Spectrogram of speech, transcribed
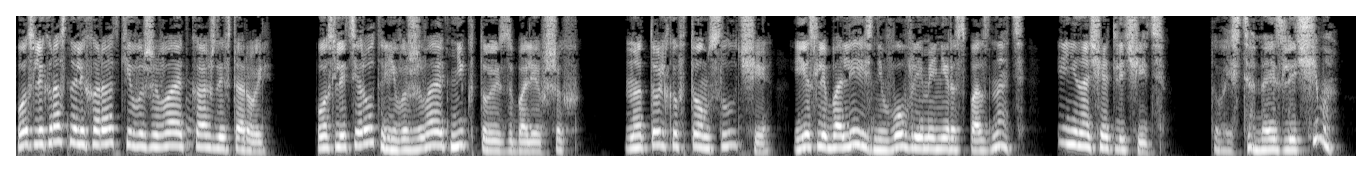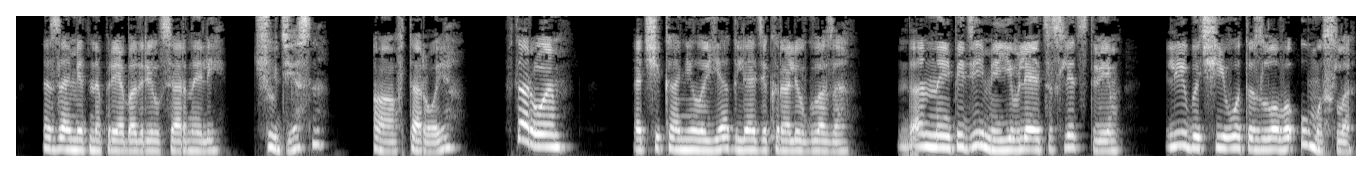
После красной лихорадки выживает каждый второй. После тироты не выживает никто из заболевших. Но только в том случае, если болезнь вовремя не распознать и не начать лечить. «То есть она излечима?» — заметно приободрился Арнелий. «Чудесно. А второе?» «Второе», — отчеканила я, глядя королю в глаза. «Данная эпидемия является следствием либо чьего-то злого умысла,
